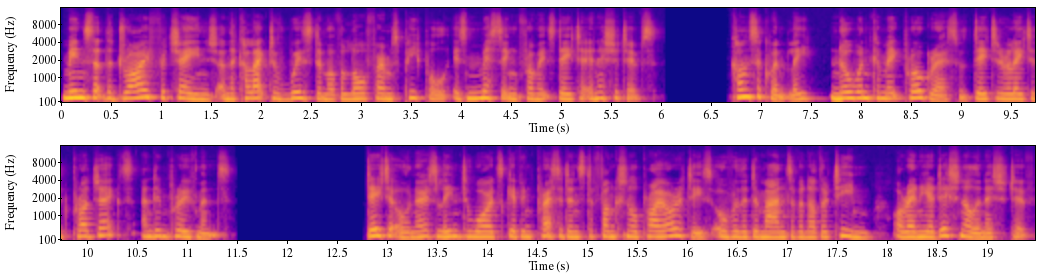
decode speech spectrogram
means that the drive for change and the collective wisdom of a law firm's people is missing from its data initiatives. Consequently, no one can make progress with data related projects and improvements. Data owners lean towards giving precedence to functional priorities over the demands of another team or any additional initiative,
